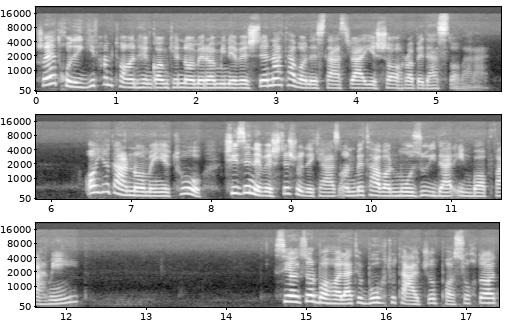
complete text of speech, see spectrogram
شاید خود گیف هم تا آن هنگام که نامه را می نوشته نتوانسته است رأی شاه را به دست آورد. آیا در نامه تو چیزی نوشته شده که از آن بتوان موضوعی در این باب فهمید؟ سیاکزار با حالت بحت و تعجب پاسخ داد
